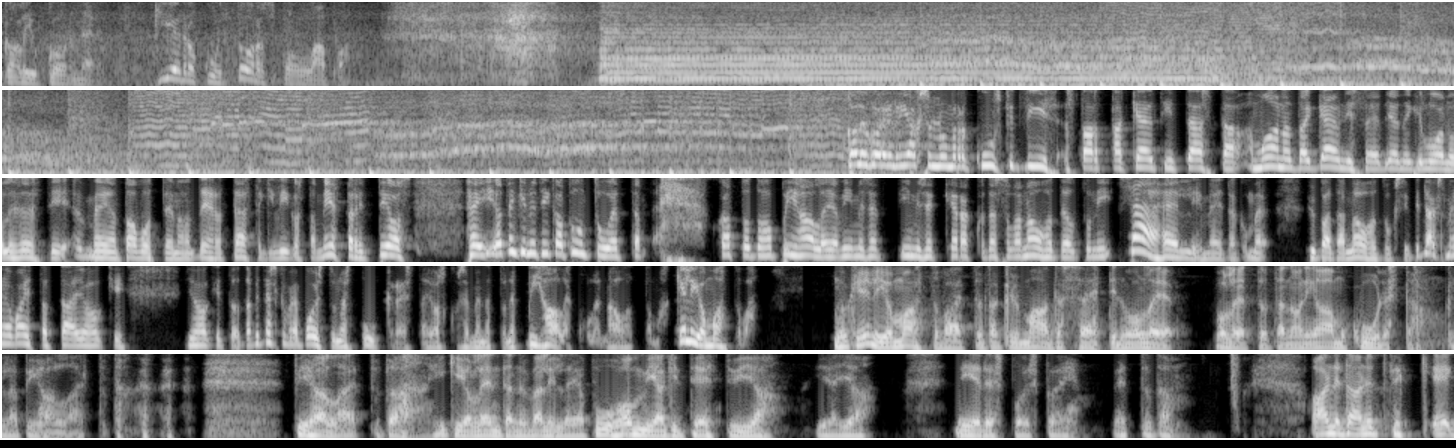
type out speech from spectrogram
Kaljukorner. Kierro kuin torspon lapa. Kaljukorin jakson numero 65 starttaa käytiin tästä maanantai käynnissä ja tietenkin luonnollisesti meidän tavoitteena on tehdä tästäkin viikosta mestariteos. Hei, jotenkin nyt Ika tuntuu, että äh, kun katsoo tuohon pihalle ja viimeiset, viimeiset kerrat, kun tässä ollaan nauhoiteltu, niin sää hellii meitä, kun me hypätään nauhoituksiin. Pitääkö meidän vaihtaa tämä johonkin, johonkin tuota, pitäisikö meidän poistua näistä puukkereista joskus ja mennä tuonne pihalle kuule nauhoittamaan? Keli on mahtava. No keli on mahtava, että tota, kyllä mä oon tässä ehtinyt olemaan ole tota, noin aamu kuudesta kyllä pihalla. Että, tota, pihalla, että tota, hiki on lentänyt välillä ja puuhommiakin tehty ja, ja, ja niin edes poispäin. Että, tota, annetaan nyt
